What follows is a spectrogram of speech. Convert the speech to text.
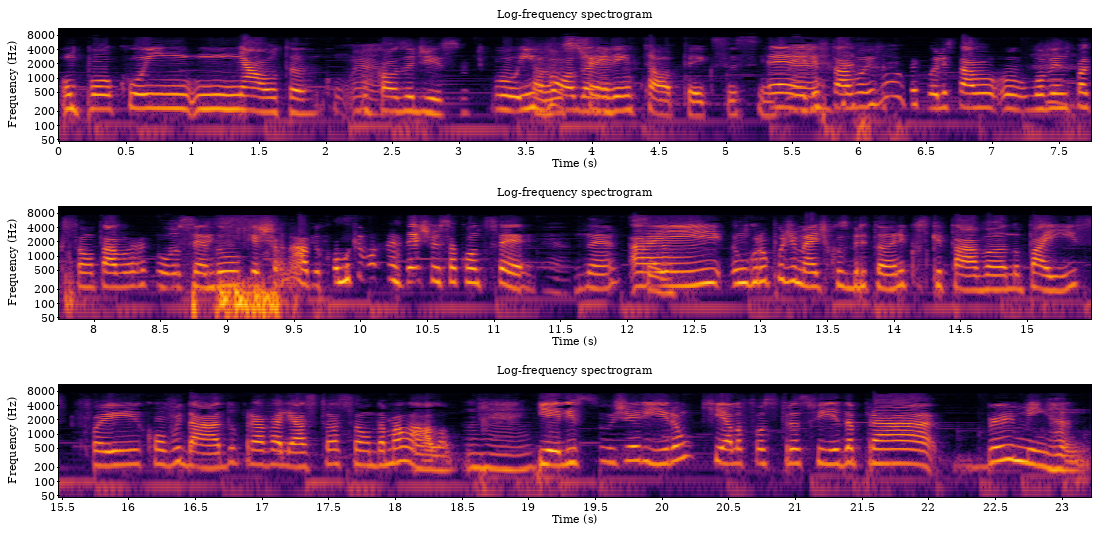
um pouco em, em alta é. por causa disso. Tipo, em Tava voga. Né? Trending né? topics, assim. É, é. eles estavam em voga. Tipo, eles estavam, o governo do Paquistão estava tipo, sendo questionado. Como que vocês deixam isso acontecer? É. Né? Aí, um grupo de médicos britânicos que estava no país foi convidado para avaliar a situação da Malala. Uhum. E eles sugeriram que ela fosse transferida para Birmingham.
